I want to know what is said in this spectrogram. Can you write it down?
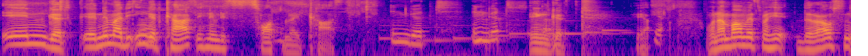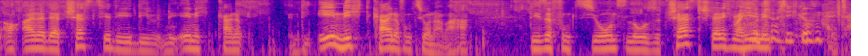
Ingot. Äh, nimm mal die. Ingot Cast. Ich nehme die Swordblade Cast. Ingot. Ingot? Ingot. Ja. Ja. Und dann bauen wir jetzt mal hier draußen auch eine der Chests hier, die, die, die eh nicht keine. Die eh nicht keine Funktion haben. Aha. Diese funktionslose Chest stelle ich mal hier in den Entschuldigung. Alter.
